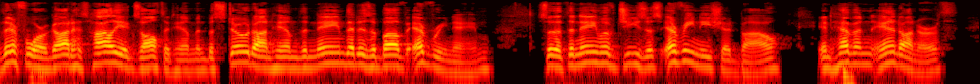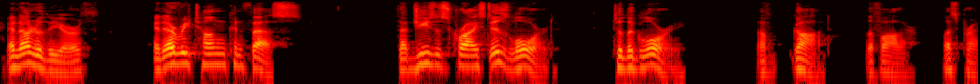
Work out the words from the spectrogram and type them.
Therefore, God has highly exalted him and bestowed on him the name that is above every name, so that the name of Jesus every knee should bow, in heaven and on earth and under the earth, and every tongue confess that Jesus Christ is Lord, to the glory of God the Father. Let's pray.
